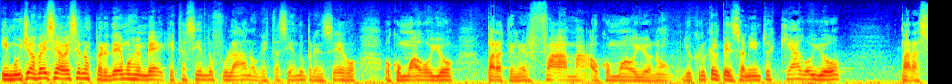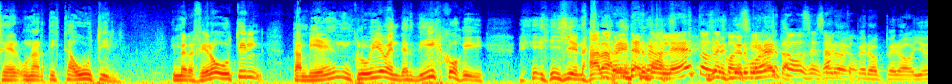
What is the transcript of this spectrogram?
Y muchas veces a veces nos perdemos en ver qué está haciendo fulano, qué está haciendo prensejo, o cómo hago yo para tener fama, o cómo hago yo. No, yo creo que el pensamiento es qué hago yo para ser un artista útil. Y me refiero útil, también incluye vender discos y, y llenar Vender boletos de conciertos, exacto. Pero, pero, yo,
